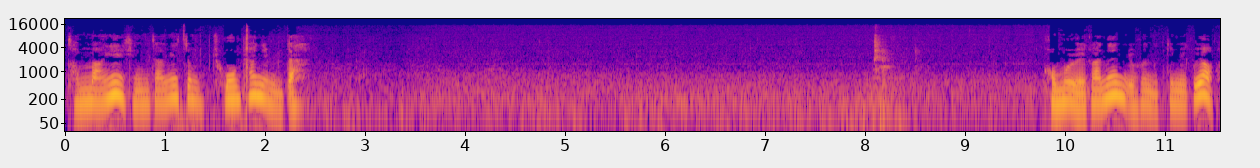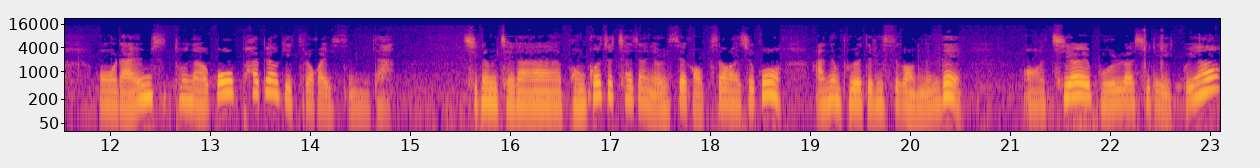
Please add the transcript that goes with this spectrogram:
전망이 굉장히 좀 좋은 편입니다. 건물 외관은 이런 느낌이고요. 어, 라임스톤하고 파벽이 들어가 있습니다. 지금 제가 벙커 주차장 열쇠가 없어가지고 안은 보여드릴 수가 없는데 어, 지열 보일러실이 있고요.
